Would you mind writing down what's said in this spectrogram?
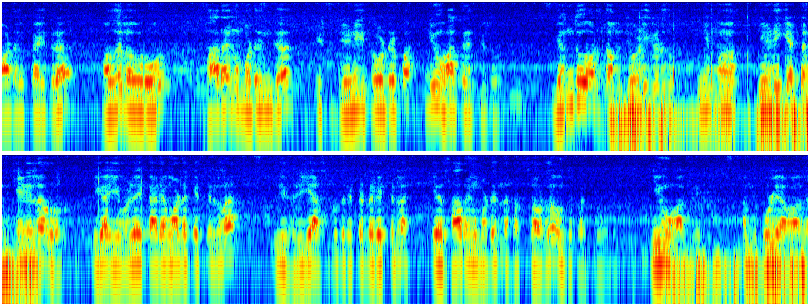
ಮಾಡಬೇಕಾದ್ರೆ ಮೊದಲು ಅವರು ಸಾರಂಗ ಮಠದಿಂದ ಇಷ್ಟು ದೇಣಿಗೆ ತೊಗೊಳ್ರಪ್ಪ ನೀವು ಹಾಕ್ರಿ ಎಂದೂ ಅವ್ರು ತಮ್ಮ ಜೋಳಿಗೆ ಹಿಡಿದು ನಿಮ್ಮ ದೇಣಿಗೆ ಎಷ್ಟಂತ ಕೇಳಿಲ್ಲ ಅವರು. ಈಗ ಈ ಒಳ್ಳೆಯ ಕಾರ್ಯ ಮಾಡಕತ್ತಿರಲ್ಲ ನೀವು ಹೆರಿಗೆ ಆಸ್ಪತ್ರೆ ಕಟ್ಟಕತ್ತಿರಲ್ಲ, ಈಗ ಸಾರಂಗ ಮಠದಿಂದ ಹತ್ತು ಸಾವಿರದ ಒಂದು ಹೋಗ್ರಿ ನೀವು ಹಾಕ್ರಿ. ಅಂದ ಕೂಡಲೇ ಅವಾಗ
